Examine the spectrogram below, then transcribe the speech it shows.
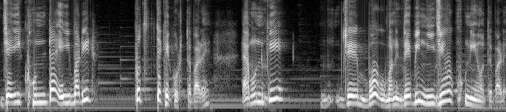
যে এই খুনটা এই বাড়ির প্রত্যেকে করতে পারে। এমনকি যে বউ মানে দেবী নিজেও খুনি হতে পারে।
